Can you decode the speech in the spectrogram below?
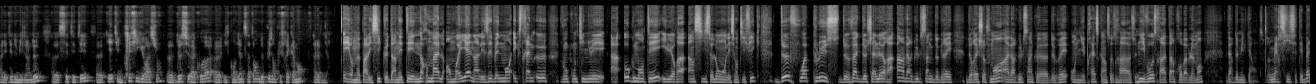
à l'été 2022. cet été est une préfiguration de ce à quoi il convient de s'attendre de plus en plus fréquemment l'avenir. Et on ne parle ici que d'un été normal en moyenne. Hein. Les événements extrêmes, eux, vont continuer à augmenter. Il y aura ainsi, selon les scientifiques, deux fois plus de vagues de chaleur à 1,5 degré de réchauffement. 1,5 euh, degré, on y est presque. Hein. Ce, niveau sera atteint probablement vers 2040. Merci, c'était Baptiste.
